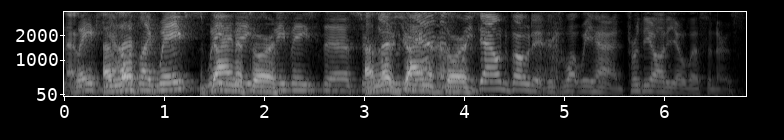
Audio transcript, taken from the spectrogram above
no. Waves. Yeah, I was Unless like waves. dinosaurs. Wave-based, wave-based uh, Unless so dinosaurs. unanimously downvoted is what we had for the audio listeners.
